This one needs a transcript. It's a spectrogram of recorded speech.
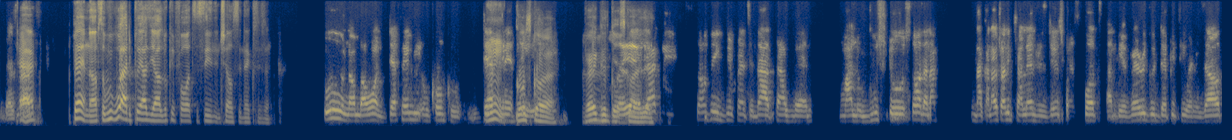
that's Yeah. that. Fair enough. So, who are the players you are looking forward to seeing in Chelsea next season? Ooh, number one, definitely Nkunku. Definitely Mm, goal scorer. Very good goal So yeah, scorer. there. exactly. Something different in that attack then. Malo Gusto, someone that, that can actually challenge with James for a spot and be a very good deputy when he's out.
